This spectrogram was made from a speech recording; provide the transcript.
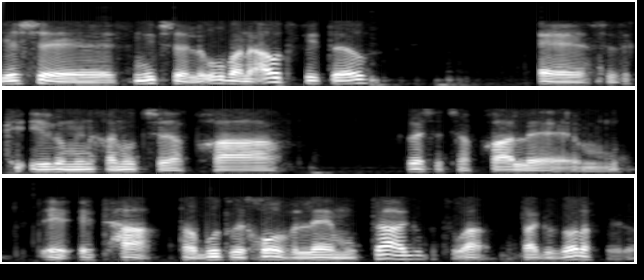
יש אה, סניף של Urban Outfitters, אה, שזה כאילו מין חנות שהפכה, רשת שהפכה ל... אה, את התרבות רחוב למותג, בצורה, מותג זול אפילו,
